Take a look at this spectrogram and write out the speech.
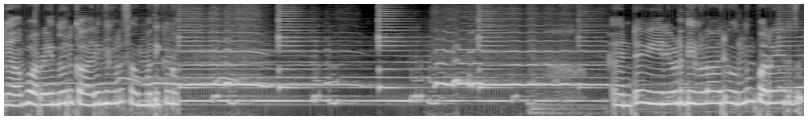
ഞാൻ പറയുന്ന ഒരു കാര്യം നിങ്ങൾ സമ്മതിക്കണം. വീരയോട് നിങ്ങൾ ആരും ഒന്നും പറയരുത്.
